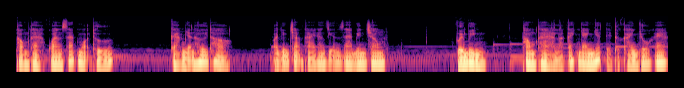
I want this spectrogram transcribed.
Thong thả quan sát mọi thứ, cảm nhận hơi thở và những trạng thái đang diễn ra bên trong. Với mình, thong thả là cách nhanh nhất để thực hành yoga.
